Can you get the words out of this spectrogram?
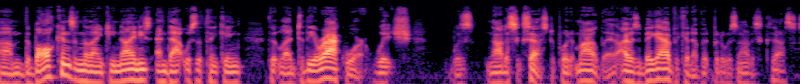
um, the Balkans in the 1990s, and that was the thinking that led to the Iraq War, which was not a success, to put it mildly. I was a big advocate of it, but it was not a success.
